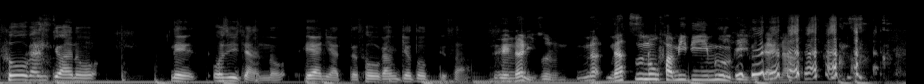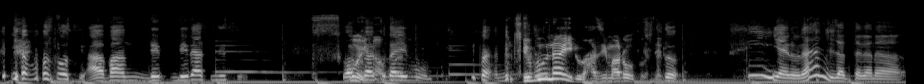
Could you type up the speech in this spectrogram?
双眼鏡あのねおじいちゃんの部屋にあった双眼鏡取ってさ。え、何？そのな夏のファミリームービーみたいな。いやもうそうっすよ。アバンで出だしですよ。すごいな。ク大冒険。まあジュブナイル始まろうとしてる。そう。深夜の何時だったかな。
